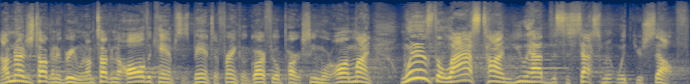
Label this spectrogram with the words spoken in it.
I'm not just talking to Greenwood, I'm talking to all the campuses Banta, Franklin, Garfield Park, Seymour, online. When is the last time you had this assessment with yourself?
